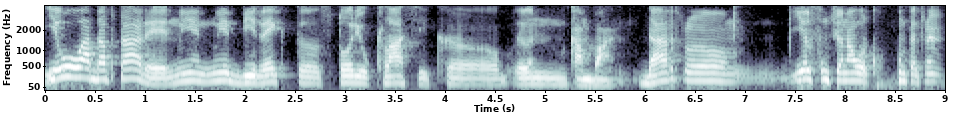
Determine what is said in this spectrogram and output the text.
e o adaptare, nu e, nu e direct uh, story clasic uh, în Kanban, dar uh, el funcționa oricum pentru noi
